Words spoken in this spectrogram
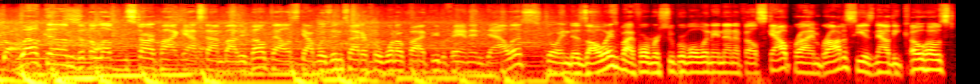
Star. Welcome to the Love of the Star podcast. I'm Bobby Belt, Dallas Cowboys insider for 105 through the fan in Dallas. Joined as always by former Super Bowl winning NFL scout Bryan Broaddus. He is now the co-host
